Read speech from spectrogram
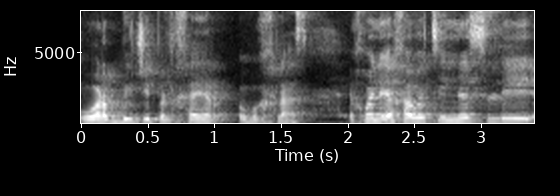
وربي يجيب الخير وخلاص. إخواني أخواتي الناس اللي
